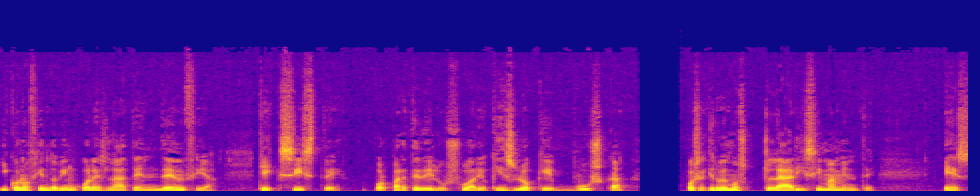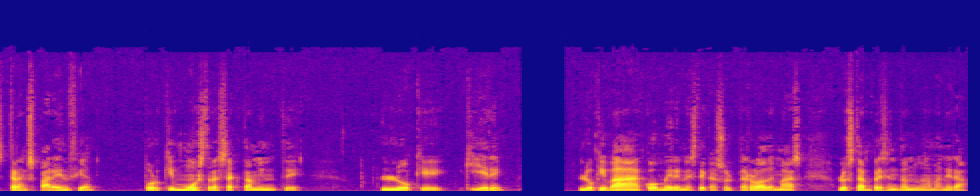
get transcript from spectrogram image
y conociendo bien cuál es la tendencia que existe por parte del usuario, qué es lo que busca, pues aquí lo vemos clarísimamente. Es transparencia porque muestra exactamente lo que quiere, lo que va a comer en este caso el perro. Además, lo están presentando de una manera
